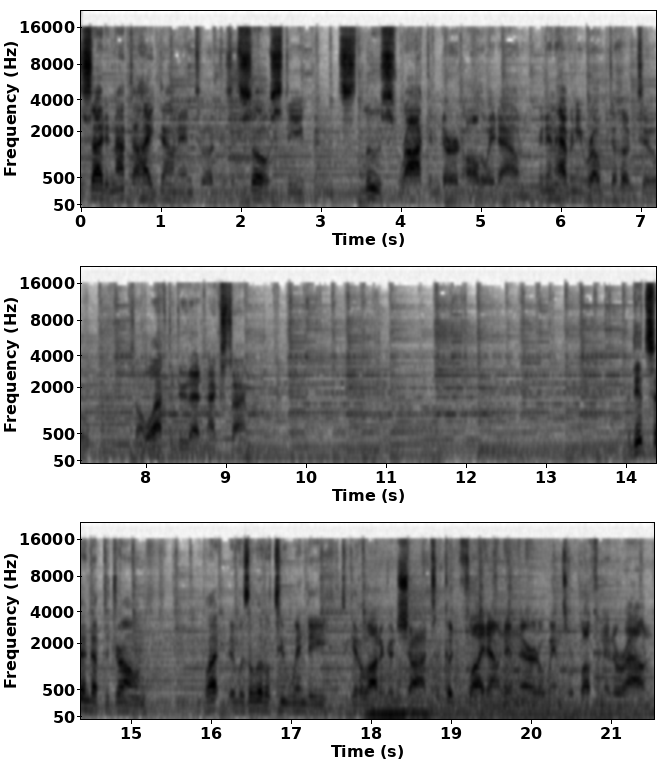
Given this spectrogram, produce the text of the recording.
Decided not to hike down into it because it's so steep and it's loose rock and dirt all the way down. We didn't have any rope to hook to, so we'll have to do that next time. I did send up the drone, but it was a little too windy to get a lot of good shots. I couldn't fly down in there, the winds were buffing it around,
